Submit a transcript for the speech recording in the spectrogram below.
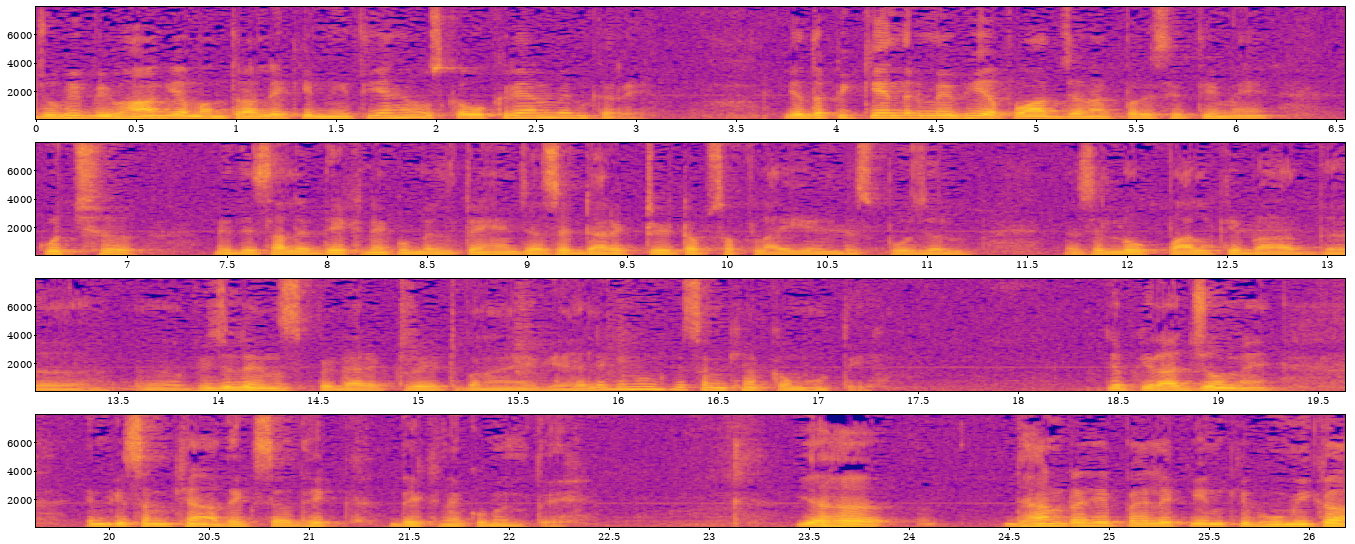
जो भी विभाग या मंत्रालय की नीतियाँ हैं, उसका वो क्रियान्वयन करे। यद्यपि केंद्र में भी अपवादजनक परिस्थिति में कुछ निदेशालय देखने को मिलते हैं, जैसे directorate of supply and disposal जैसे लोकपाल के बाद विजिलेंस पे डायरेक्टरेट बनाया गया है, लेकिन उनकी संख्या कम होती है। जबकि राज्यों में इनकी संख्या अधिक से अधिक देखने को मिलती है। यह ध्यान रहे पहले कि इनकी भूमिका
